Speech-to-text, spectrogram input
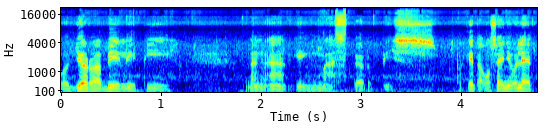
o durability ng aking masterpiece. Pakita ko sa inyo ulit.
